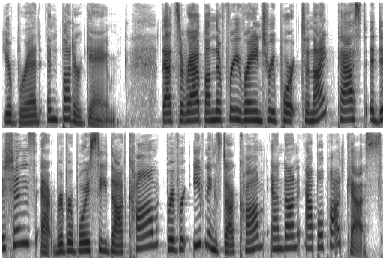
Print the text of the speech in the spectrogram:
your bread and butter game. That's a wrap on the Free Range Report tonight. Past editions at riverboise.com, riverevenings.com, and on Apple Podcasts.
